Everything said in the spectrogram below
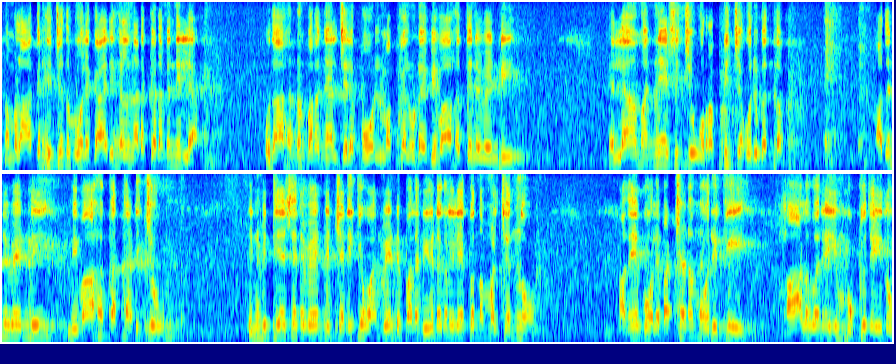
നമ്മൾ ആഗ്രഹിച്ചതുപോലെ കാര്യങ്ങൾ നടക്കണമെന്നില്ല. ഉദാഹരണം പറഞ്ഞാൽ ചിലപ്പോൾ മക്കളുടെ വിവാഹത്തിന് വേണ്ടി എല്ലാം അന്വേഷിച്ച് ഉറപ്പിച്ച ഒരു ബന്ധം. അതിനുവേണ്ടി വിവാഹ കത്തടിച്ചു. ഇൻവിറ്റേഷന് വേണ്ടി ക്ഷണിക്കുവാൻ വേണ്ടി പല വീടുകളിലേക്കും നമ്മൾ ചെന്നു. അതേപോലെ ഭക്ഷണം ഒരുക്കി ഹാൾ വരെയും ബുക്ക് ചെയ്തു.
